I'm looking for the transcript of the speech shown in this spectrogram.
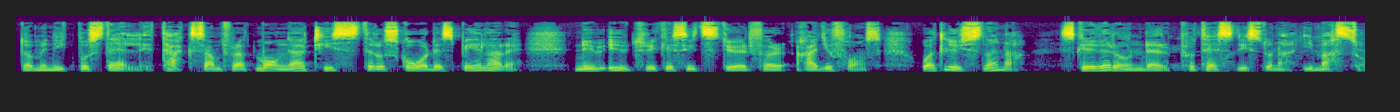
Dominique Bostell är tacksam för att många artister och skådespelare nu uttrycker sitt stöd för Radio France och att lyssnarna skriver under protestlistorna i massor.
